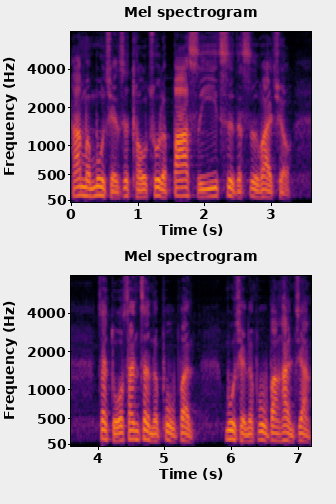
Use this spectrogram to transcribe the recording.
他们目前是投出了八十一次的四坏球。在夺三振的部分，目前的布邦悍将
